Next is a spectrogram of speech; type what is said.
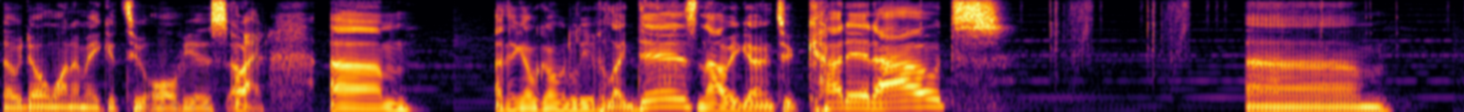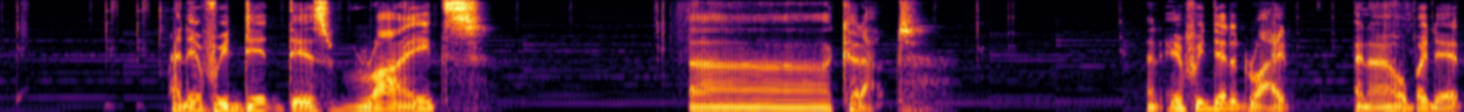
So we don't want to make it too obvious. All right um i think i'm going to leave it like this. Now we're going to cut it out. Um, and if we did this right, uh, cut out. And if we did it right, and I hope I did,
